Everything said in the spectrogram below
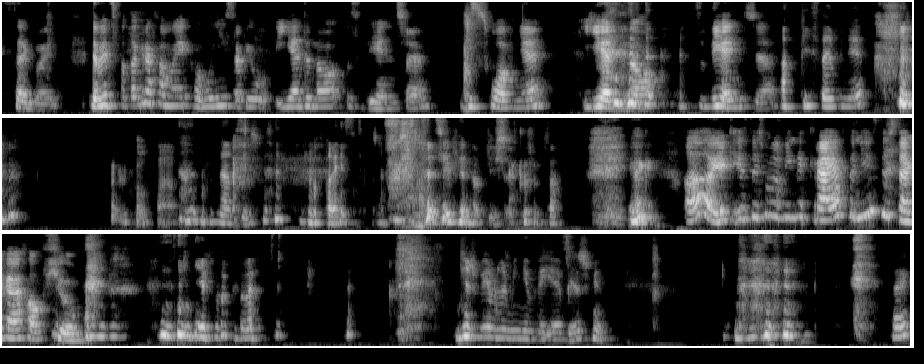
Segway. No więc fotograf na mojej komunii zrobił jedno zdjęcie. Dosłownie jedno zdjęcie. A pisemnie? Napisz do Państwa. Za ciebie napiszę, kurwa. Jak, o, jak jesteśmy w innych krajach, to nie jesteś taka hop Nie w ogóle. Już wiem, że mi nie wyjebiesz, więc... Tak?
